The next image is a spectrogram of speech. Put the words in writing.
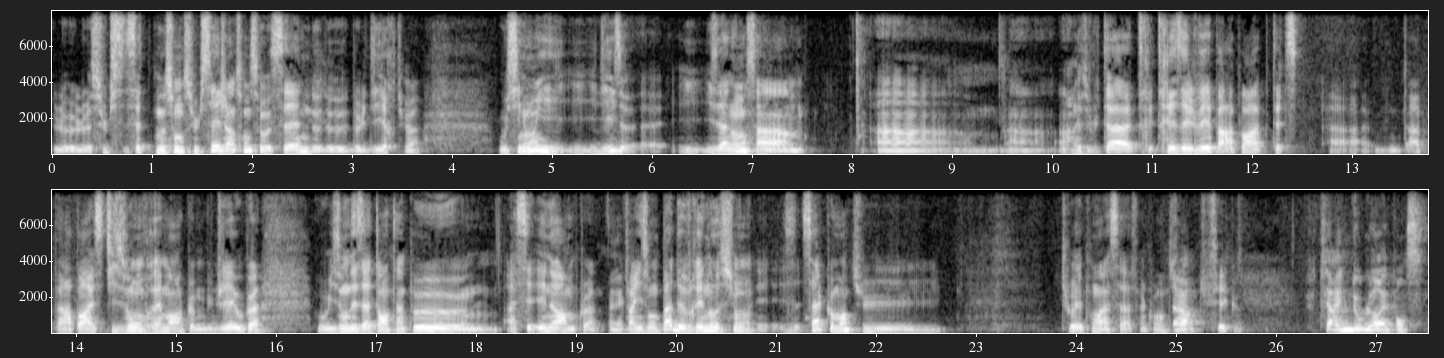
le, cette notion de succès, j'ai l'impression que c'est au CM de, de, le dire, tu vois. Ou sinon, ils, disent, ils, annoncent un, un, un, résultat très, très élevé par rapport à peut-être par rapport à ce qu'ils ont vraiment comme budget ou quoi, où ils ont des attentes un peu euh, assez énormes quoi. Enfin, ils n'ont pas de vraie notion. ça, comment tu tu réponds à ça? Enfin, comment tu, tu fais quoi? Je vais te faire une double réponse.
